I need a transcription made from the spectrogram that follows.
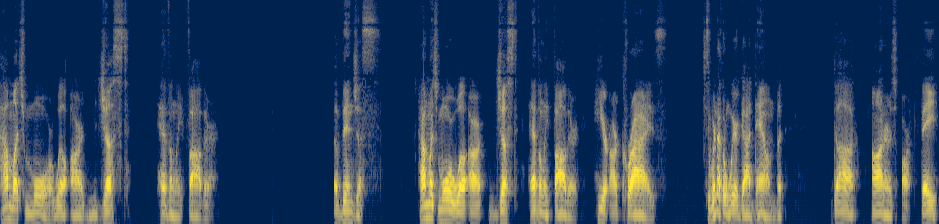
how much more will our just Heavenly Father avenge us? How much more will our just Heavenly Father hear our cries? So we're not going to wear God down, but God honors our faith.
